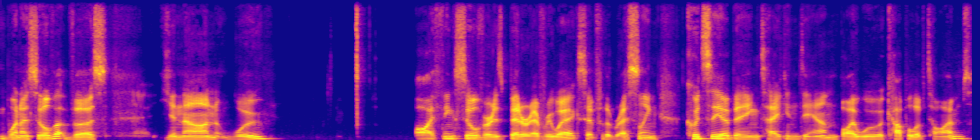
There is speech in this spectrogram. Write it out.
Bueno Silva versus Yanan Wu. I think Silva is better everywhere except for the wrestling. Could see her being taken down by Wu a couple of times.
